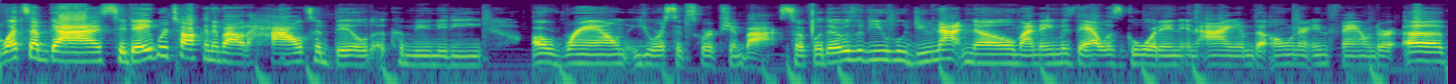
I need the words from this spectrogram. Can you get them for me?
What's up, guys? Today we're talking about how to build a community around your subscription box. So, for those of you who do not know, my name is Dallas Gordon and I am the owner and founder of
